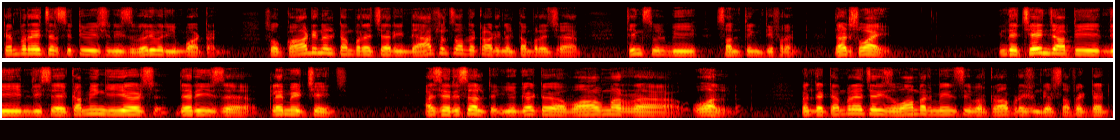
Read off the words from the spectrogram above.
temperature situation is very, very important. So, cardinal temperature in the absence of the cardinal temperature things will be something different. That is why in the change of the, the in this uh, coming years there is uh, climate change. As a result you get a warmer uh, world. When the temperature is warmer means your crop production gets affected.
